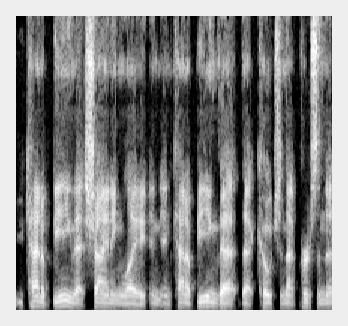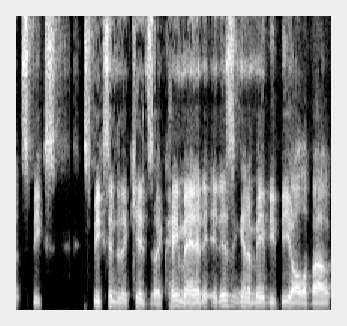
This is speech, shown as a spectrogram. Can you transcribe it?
you kind of being that shining light and, and kind of being that that coach and that person that speaks speaks into the kids like hey man it, it isn't going to maybe be all about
